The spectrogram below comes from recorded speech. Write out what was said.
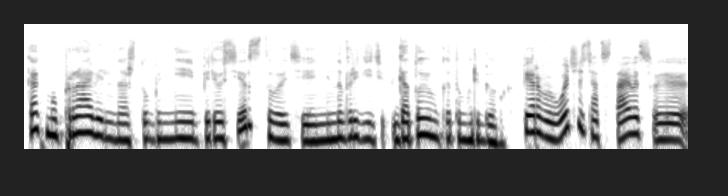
как мы правильно, чтобы не переусердствовать и не навредить, готовим к этому ребенка? в первую очередь отстаивать свои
